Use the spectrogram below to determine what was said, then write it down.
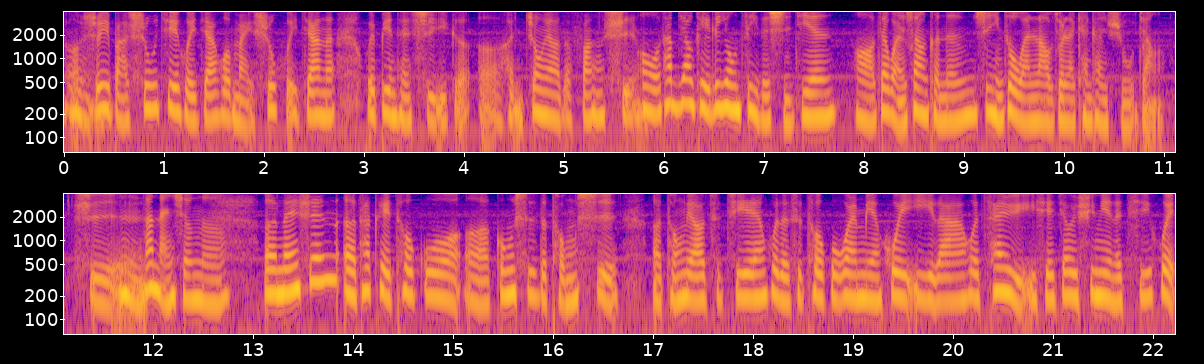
哦嗯、所以把书借回家或买书回家呢，会变成是一个呃很重要的方式。哦，她比较可以利用自己的时间啊、哦，在晚上可能事情做完了，我就来看看书，这样是。嗯，那男生呢？呃，男生呃，他可以透过呃公司的同事、呃同僚之间，或者是透过外面会议啦，或参与一些教育训练的机会，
